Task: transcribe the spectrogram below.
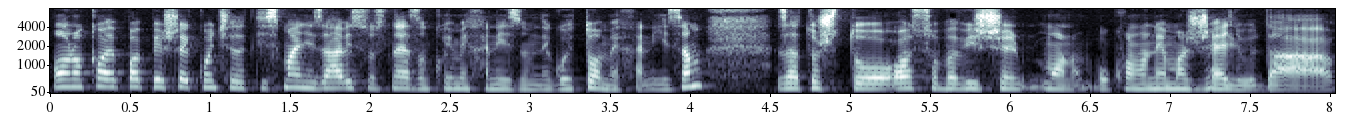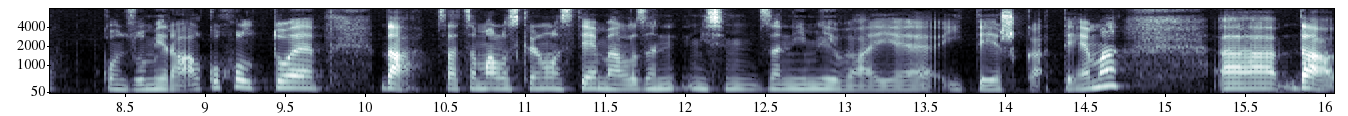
ono kao je popiješ lek, on će da ti smanji zavisnost, ne znam koji mehanizam, nego je to mehanizam, zato što osoba više, ono, bukvalno nema želju da konzumira alkohol, to je, da, sad sam malo skrenula s teme, ali zan, mislim zanimljiva je i teška tema. Uh, da,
